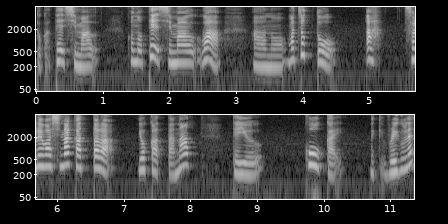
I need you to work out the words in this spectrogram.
とか、てしまう。このてしまうは、あの、まあ、ちょっと、あ、それはしなかったらよかったなっていう後悔、だっけ、regret?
